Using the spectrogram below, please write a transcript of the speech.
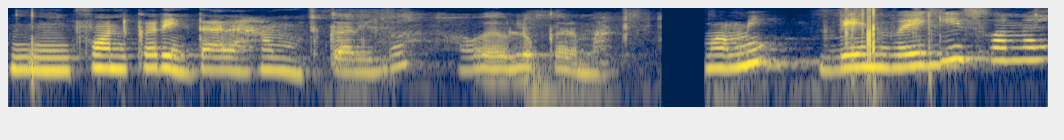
હું ફોન કરીને તારા સામું જ કરી લો હવે ઓલું કરમાં મમ્મી, બેન વહી ગઈ સોનલ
